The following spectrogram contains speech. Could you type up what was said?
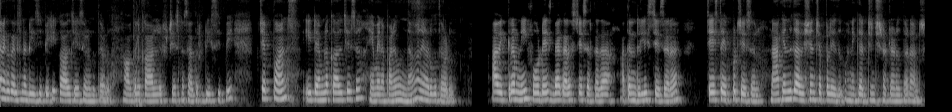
తనకు తెలిసిన డీసీపీకి కాల్ చేసి అడుగుతాడు. అవతల కాల్ లిఫ్ట్ చేసిన సదరు డీసీపీ చెప్పు అన్స్ ఈ టైంలో కాల్ చేసా? ఏమైనా పని ఉందా? అని అడుగుతాడు. ఆ విక్రమ్ని ఫోర్ డేస్ బ్యాక్ అరెస్ట్ చేశారు కదా అతను రిలీజ్ చేశారా? చేస్తే ఎప్పుడు చేశారు? నాకెందుకు ఆ విషయం చెప్పలేదు అని గర్జించినట్లు అడుగుతాడు అన్స్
